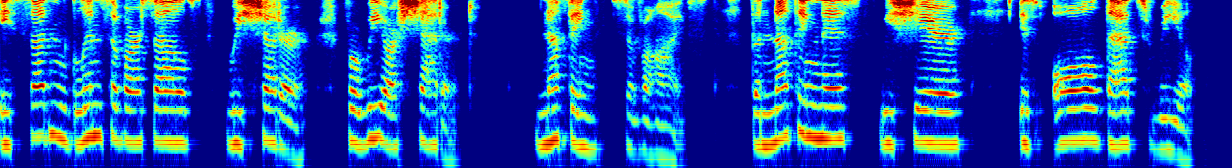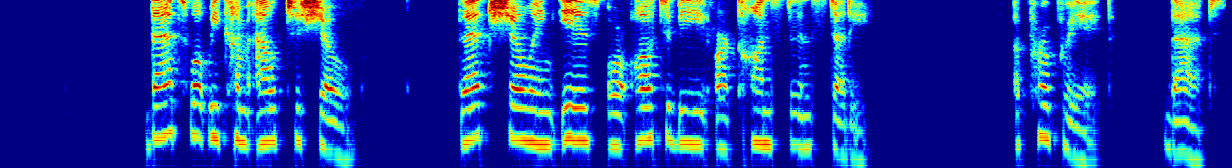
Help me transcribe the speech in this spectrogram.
a sudden glimpse of ourselves, we shudder, for we are shattered. Nothing survives. The nothingness we share is all that's real. That's what we come out to show. That showing is or ought to be our constant study appropriate that?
